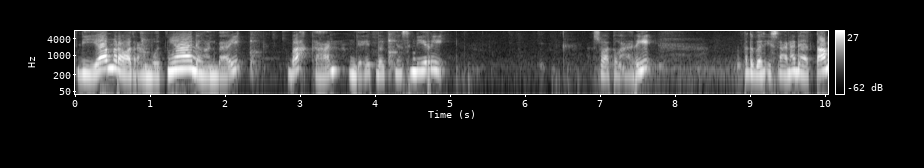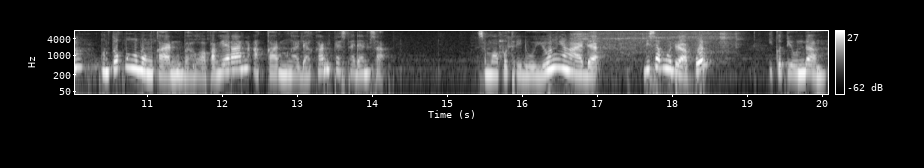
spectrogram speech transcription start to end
Dia merawat rambutnya dengan baik, bahkan menjahit bajunya sendiri. Suatu hari, petugas istana datang untuk mengumumkan bahwa pangeran akan mengadakan pesta dansa. Semua putri duyung yang ada di samudra pun ikut diundang.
